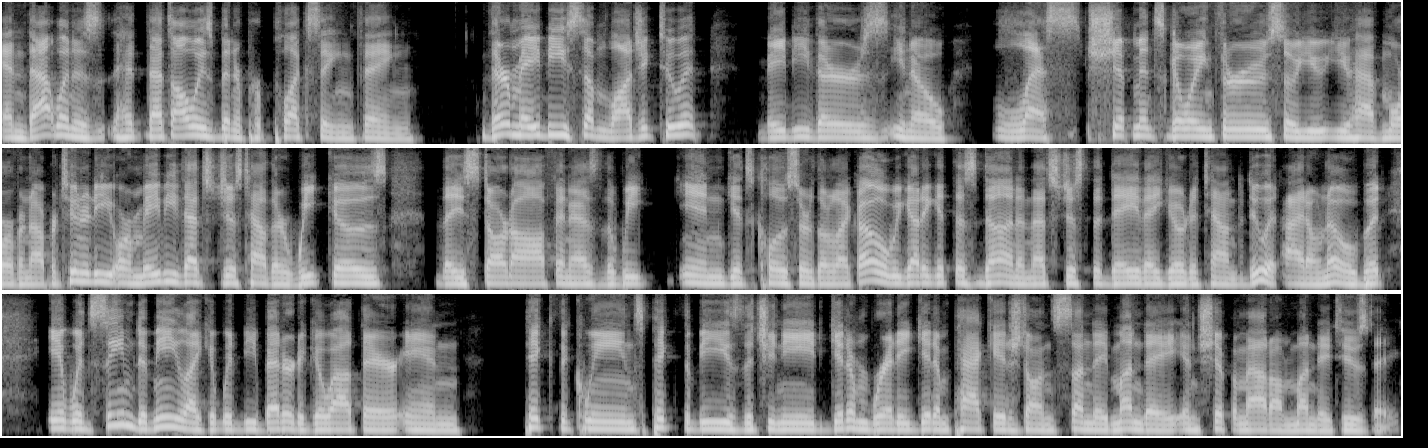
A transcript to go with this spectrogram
And that one is that's always been a perplexing thing. There may be some logic to it. Maybe there's, you know, less shipments going through so you you have more of an opportunity or maybe that's just how their week goes they start off and as the week in gets closer they're like oh we got to get this done and that's just the day they go to town to do it i don't know but it would seem to me like it would be better to go out there and pick the queens pick the bees that you need get them ready get them packaged on sunday monday and ship them out on monday tuesday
